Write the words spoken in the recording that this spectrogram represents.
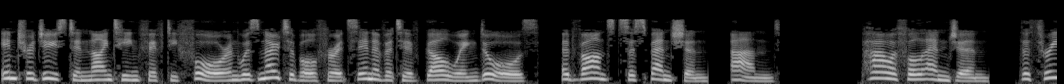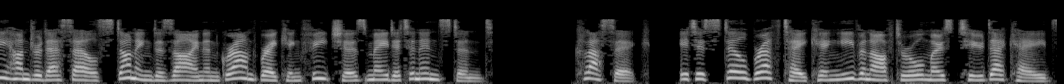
introduced in 1954 and was notable for its innovative gullwing doors, advanced suspension, and powerful engine. The 300 SL's stunning design and groundbreaking features made it an instant classic. It is still breathtaking even after almost two decades.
